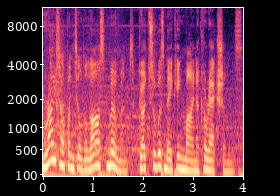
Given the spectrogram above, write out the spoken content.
Right up until the last moment, Goetze was making minor corrections.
